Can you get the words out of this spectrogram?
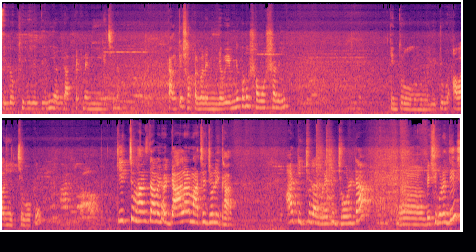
এই লক্ষ্মী পুজোর দিনই আমি ডাক্তারখানায় নিয়ে গেছিলাম। কালকে সকালবেলা নিয়ে যাব, এমনি কোনো সমস্যা নেই। কিন্তু একটু আওয়াজ হচ্ছে বুকে কিচ্ছু ভাজতে হবে না, ওই ডাল আর মাছের ঝোলই থাক। আর কিচ্ছু লাগবে না, একটু ঝোলটা বেশি করে দিস।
